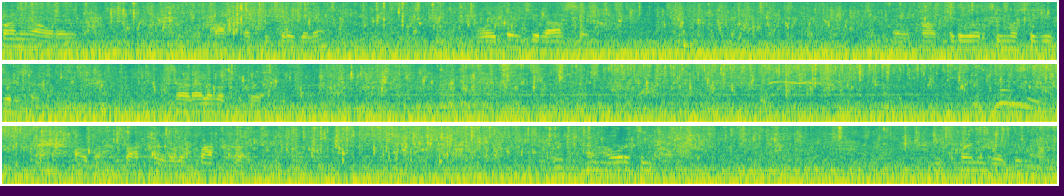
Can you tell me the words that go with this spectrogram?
पाणी मावरा आहे पाच तिकडे गेल्या वैतांची रास आहे. पाकड वरती मस्त की फिरतात चढायला बघतो. बघा पाखर बघा पाखर आवरच पाणी करते नाही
